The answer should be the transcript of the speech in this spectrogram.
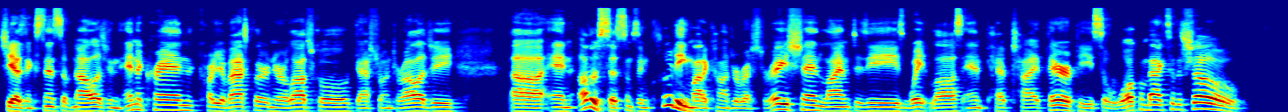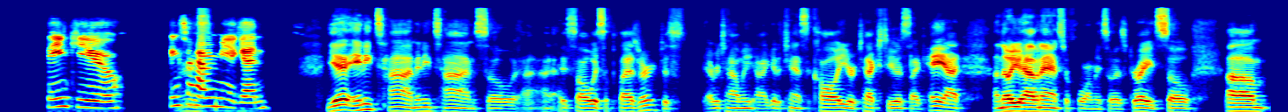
She has an extensive knowledge in endocrine, cardiovascular, neurological, gastroenterology, uh, and other systems, including mitochondrial restoration, Lyme disease, weight loss, and peptide therapy. So, welcome back to the show. Thank you. Thanks nice. for having me again. Yeah, anytime, anytime. So uh, it's always a pleasure. Just every time we I get a chance to call you or text you, it's like, hey, I, I know you have an answer for me. So it's great. So um,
